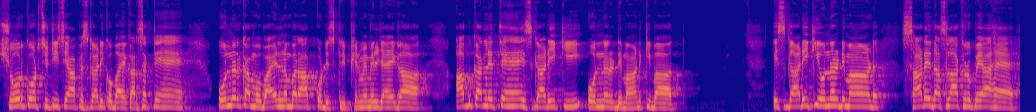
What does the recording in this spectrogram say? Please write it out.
शोरकोट सिटी से आप इस गाड़ी को बाय कर सकते हैं। ओनर का मोबाइल नंबर आपको डिस्क्रिप्शन में मिल जाएगा। अब कर लेते हैं इस गाड़ी की ओनर डिमांड की बात। इस गाड़ी की ओनर डिमांड साढ़े दस लाख रुपया है।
